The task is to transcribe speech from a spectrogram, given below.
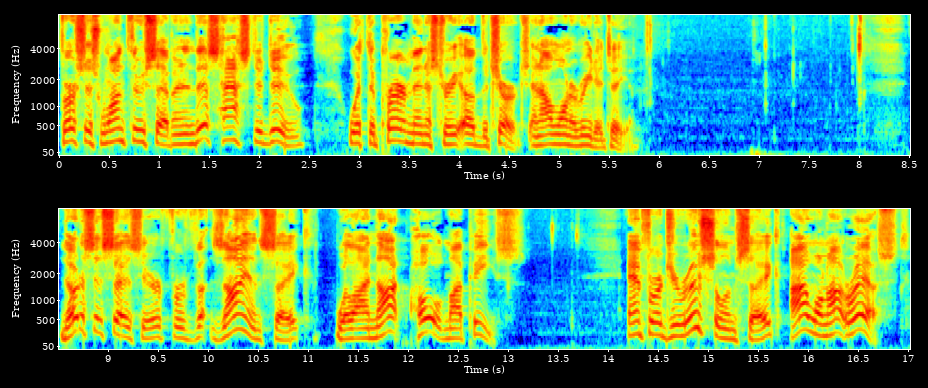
verses 1 through 7. And this has to do with the prayer ministry of the church. And I want to read it to you. Notice it says here, for Zion's sake will I not hold my peace. And for Jerusalem's sake I will not rest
